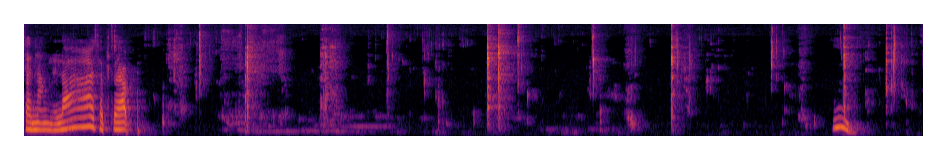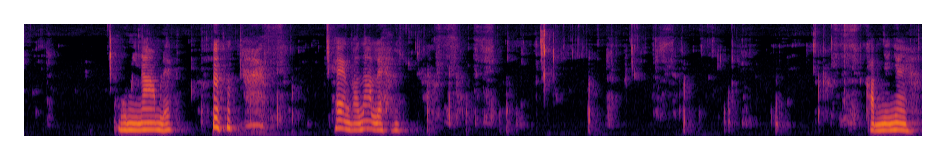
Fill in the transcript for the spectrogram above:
ใส่นังเลยล่ะแซ่บๆอืมบ่มีน้ำเลย แห้งขนาดเลย คำใหญ่ๆ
